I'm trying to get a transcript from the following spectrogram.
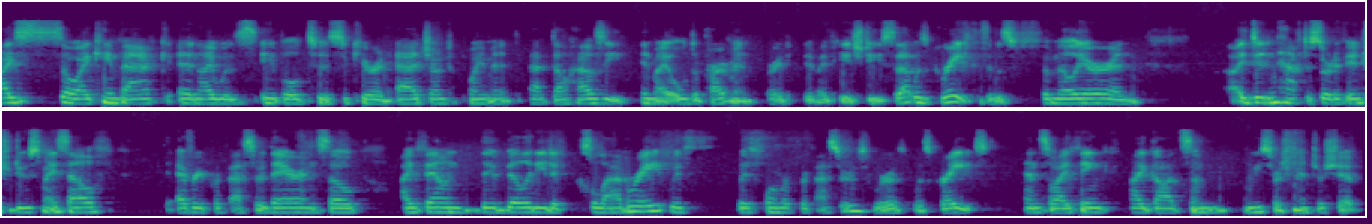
I so I came back and I was able to secure an adjunct appointment at Dalhousie in my old department where I did my PhD. So that was great because it was familiar and I didn't have to sort of introduce myself every professor there. And so I found the ability to collaborate with with former professors was was great. And so I think I got some research mentorship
